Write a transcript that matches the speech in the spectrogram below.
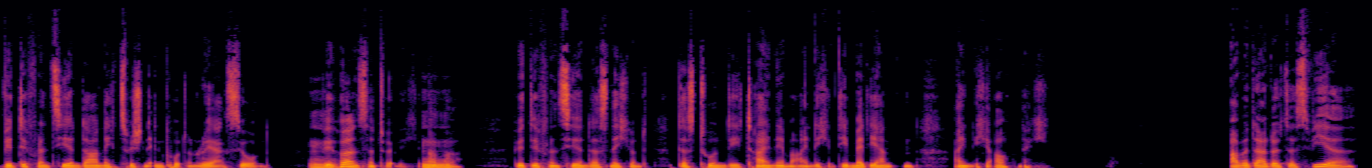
Wir differenzieren da nicht zwischen Input und Reaktion. Wir hören es natürlich, Mhm. aber wir differenzieren das nicht und das tun die Teilnehmer eigentlich, die Medianten eigentlich auch nicht. Aber dadurch, dass wir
